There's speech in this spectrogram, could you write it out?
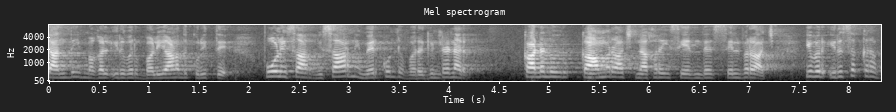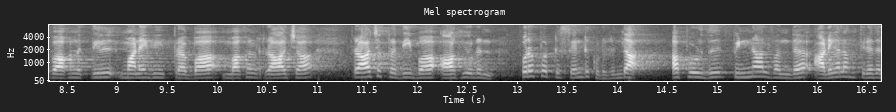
தந்தை மகள் இருவர் பலியானது குறித்து போலீசார் விசாரணை மேற்கொண்டு வருகின்றனர். கடலூர் காமராஜ் நகரை சேர்ந்த செல்வராஜ். இவர் இருசக்கர வாகனத்தில் மனைவி பிரபா மகள் ராஜா ராஜ பிரதீபா ஆகியோருடன் புறப்பட்டு சென்று கொண்டிருந்தார். அப்பொழுது பின்னால் வந்த அடையாளம் தெரியாத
